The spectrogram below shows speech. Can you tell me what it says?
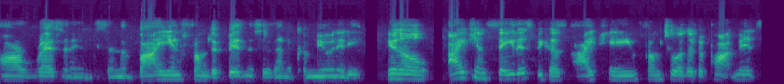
our residents and the buy in from the businesses and the community. You know, I can say this because I came from two other departments.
